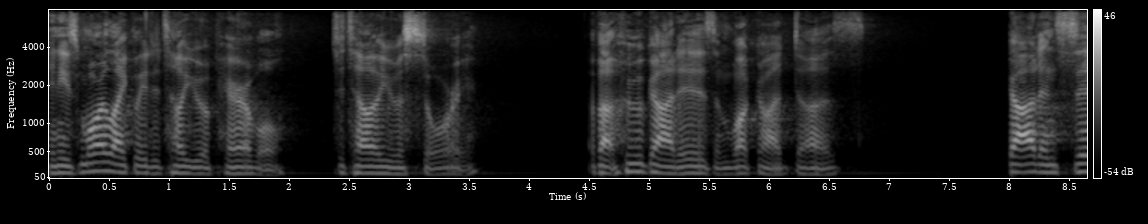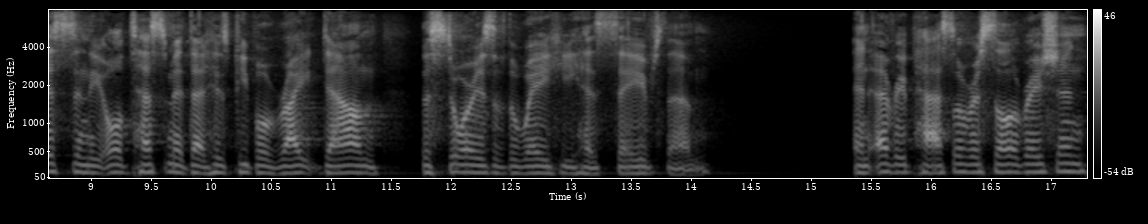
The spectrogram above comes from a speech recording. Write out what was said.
and he's more likely to tell you a parable, to tell you a story about who God is and what God does. God insists in the Old Testament that his people write down the stories of the way he has saved them. And every Passover celebration,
